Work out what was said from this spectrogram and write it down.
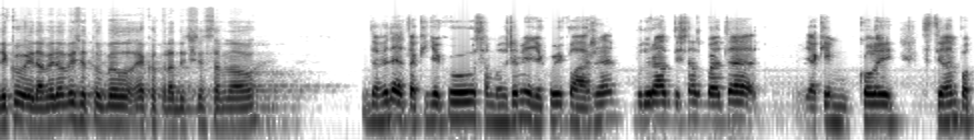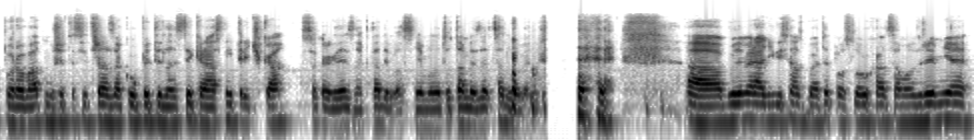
Děkuji Davidovi, že tu byl jako tradičně se mnou. Davide, taky děkuji, samozřejmě děkuji Kláře. Budu rád, když nás budete jakýmkoliv stylem podporovat. Můžete si třeba zakoupit tyhle ty krásné trička. Sakra, kde je znak tady vlastně, ono to tam je zrcadlově. a budeme rádi, když nás budete poslouchat. Samozřejmě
